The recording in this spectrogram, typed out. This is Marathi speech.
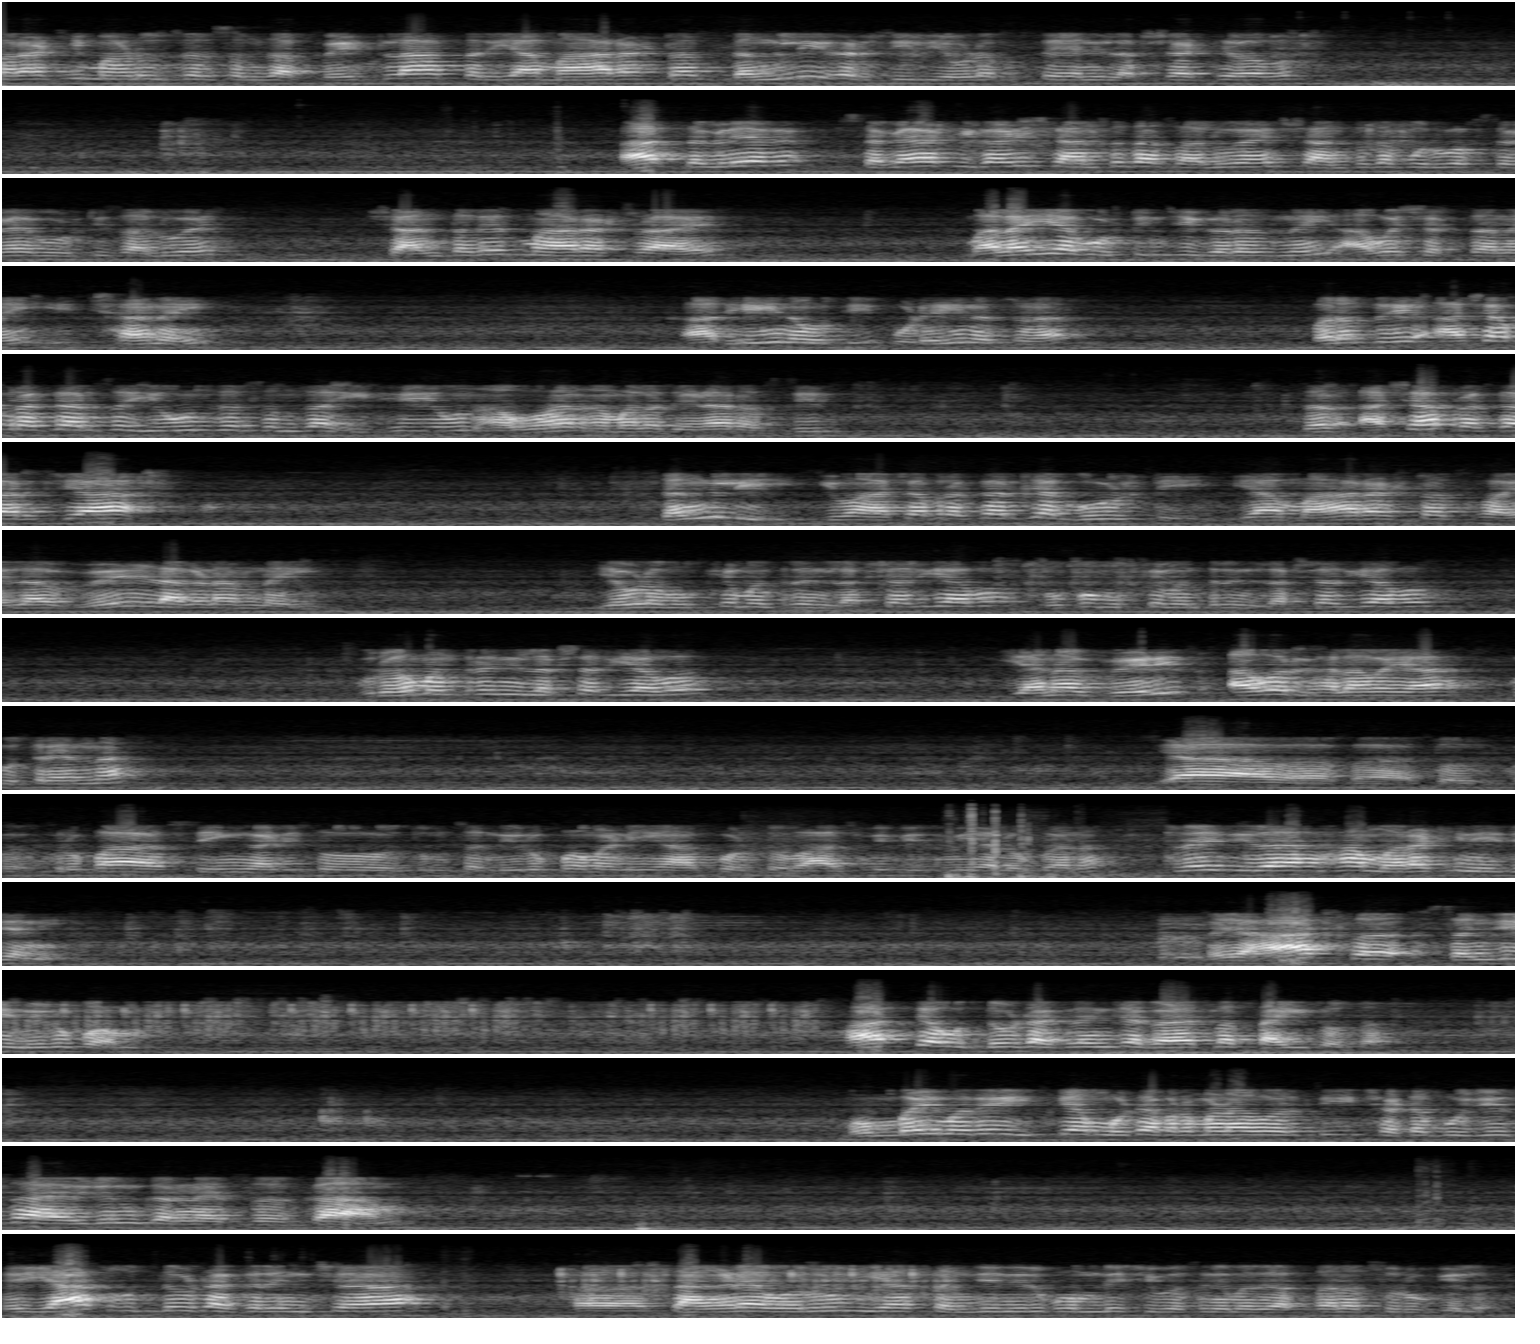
मराठी माणूस जर समजा पेटला तर या महाराष्ट्रात दंगली घडतील एवढं फक्त यांनी लक्षात ठेवावं. आज सगळ्या सगळ्या ठिकाणी शांतता चालू आहे शांततापूर्वक सगळ्या गोष्टी चालू आहेत. शांततेत महाराष्ट्र आहे. मलाही या गोष्टींची गरज नाही आवश्यकता नाही इच्छा नाही. आधीही नव्हती पुढेही नसणार. परंतु हे अशा प्रकारचं येऊन जर समजा इथे येऊन आव्हान आम्हाला देणार असतील तर अशा प्रकारच्या दंगली किंवा अशा प्रकारच्या गोष्टी या महाराष्ट्रात व्हायला वेळ लागणार नाही. एवढं मुख्यमंत्र्यांनी लक्षात घ्यावं उपमुख्यमंत्र्यांनी लक्षात घ्यावं गृहमंत्र्यांनी लक्षात घ्यावं. यांना वेळीच आवर घालावा या कुत्र्यांना. या तो कृपा सिंग आणि तो तुमचा निरुपम आणि हा कोण तो आजमी बिजमी या लोकांना. आश्रय दिला हा मराठी नेत्यांनी. म्हणजे हाच संजय निरुपम. उद्धव ठाकरेंच्या गळ्यातला ताईत होता. मुंबईमध्ये इतक्या मोठ्या प्रमाणावरती छटपूजेचं आयोजन करण्याचं काम हे याच उद्धव ठाकरेंच्या सांगण्यावरून या संजय निरुपमने शिवसेनेमध्ये असताना सुरू केलं.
